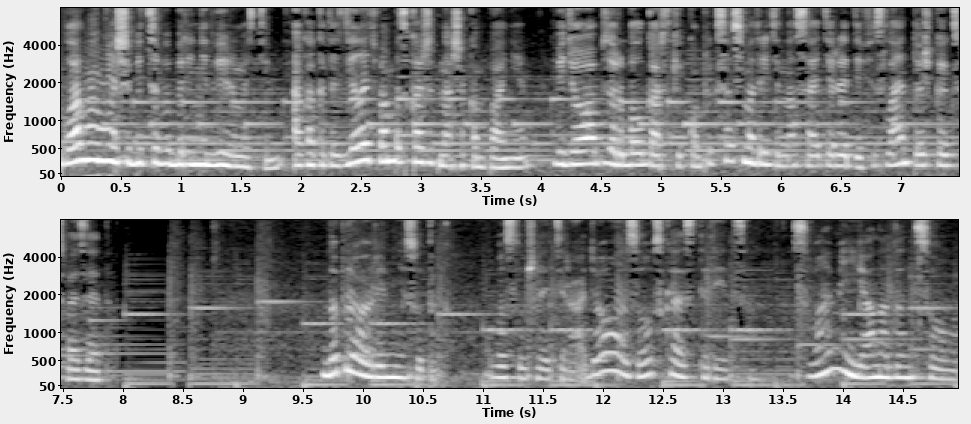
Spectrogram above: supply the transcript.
Главное не ошибиться в выборе недвижимости, а как это сделать, вам подскажет наша компания. Видеообзор болгарских комплексов смотрите на сайте reddefisline.xyz. Доброго времени суток! Вы слушаете радио «Азовская столица». С вами Яна Донцова.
